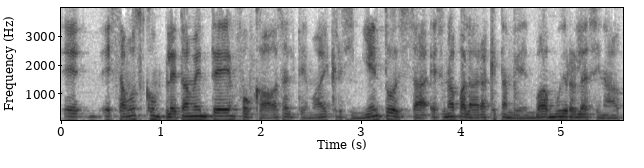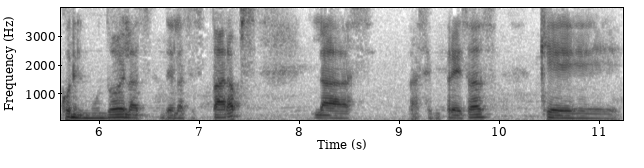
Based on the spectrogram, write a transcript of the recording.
eh, estamos completamente enfocados al tema del crecimiento. es una palabra que también va muy relacionada con el mundo de las, de las startups, las, las empresas que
